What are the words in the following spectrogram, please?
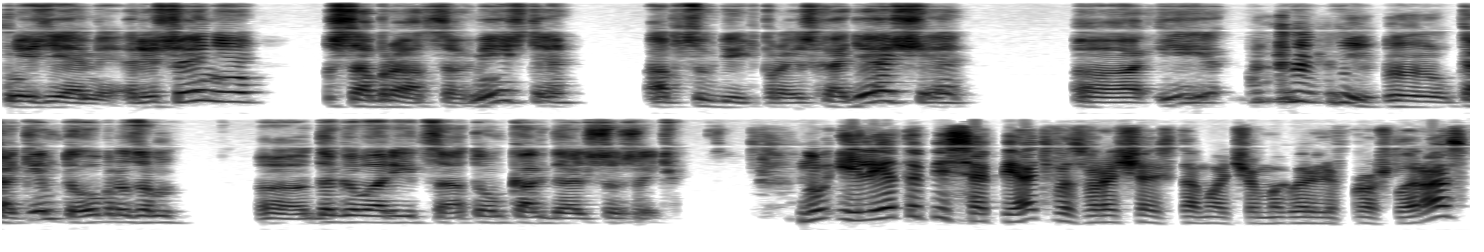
князьями решение собраться вместе, обсудить происходящее э, и каким-то образом договориться о том, как дальше жить. Ну и летопись опять, возвращаясь к тому, о чем мы говорили в прошлый раз,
